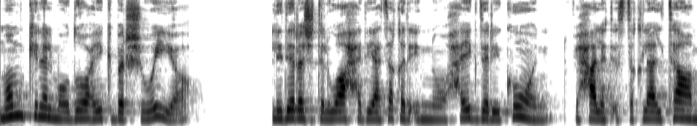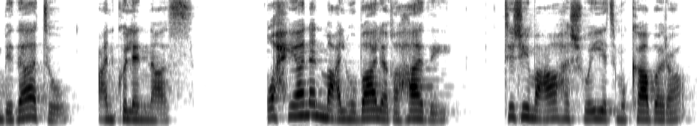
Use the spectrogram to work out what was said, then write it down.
ممكن الموضوع يكبر شوية لدرجة الواحد يعتقد إنه حيقدر يكون في حالة استقلال تام بذاته عن كل الناس. وأحيانا مع المبالغة هذه تجي معاها شوية مكابرة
